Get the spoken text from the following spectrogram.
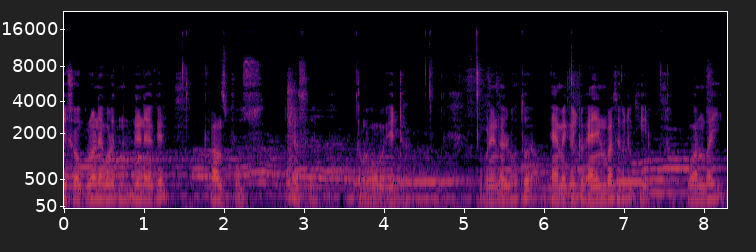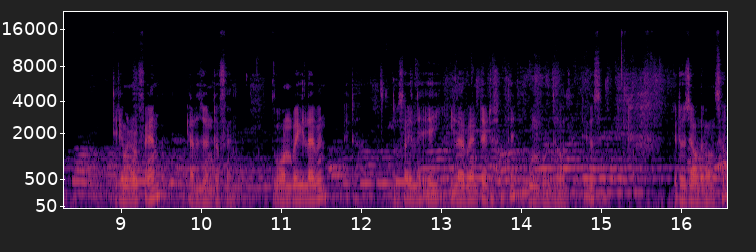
এই সবগুলো নিয়ে করে নির্ণয়কে ট্রান্সপোজ ঠিক আছে? তো আমরা পাবো এটা। তারপরে এন আসব তো এম এগুলো টু এন ইনভার্স এগুলো কি? One by determinant of N adjoint of N তো ওয়ান বাই ইলেভেন এটা। তো চাইলে এই ইলেভেনটা এটার সাথে গুণ করে দেওয়া যায়, ঠিক আছে? এটা হচ্ছে আমাদের আনসার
